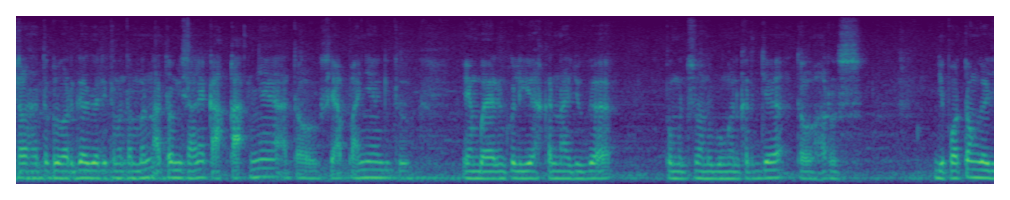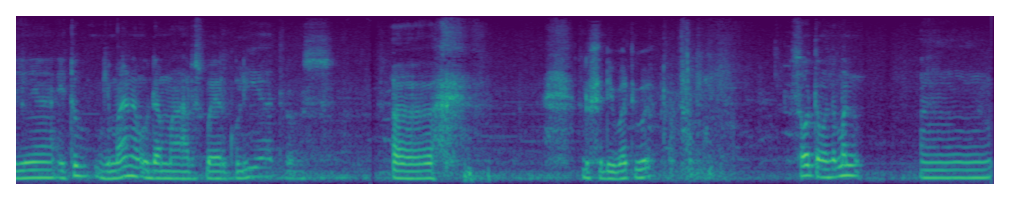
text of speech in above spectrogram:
salah satu keluarga dari teman-teman atau misalnya kakaknya atau siapanya gitu yang bayarin kuliah kena juga pemutusan hubungan kerja atau harus dipotong gajinya. Itu gimana? Udah mah harus bayar kuliah terus. Uh, sedih banget gue so teman-teman hmm,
